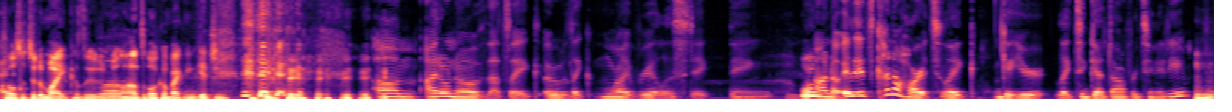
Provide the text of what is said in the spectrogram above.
Closer to the mic because Well- Alon's gonna come back and get you. um, I don't know if that's like a like more like realistic thing. Well- I don't know. It, it's kind of hard to like get your like to get the opportunity. Mm-hmm.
